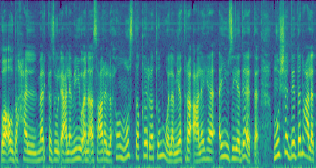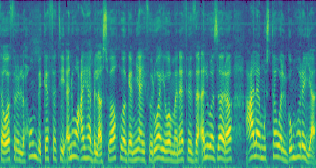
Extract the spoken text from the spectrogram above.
وأوضح المركز الإعلامي أن أسعار اللحوم مستقرة ولم يطرأ عليها أي زيادات مشددا على توافر اللحوم بكافة أنواعها بالأسواق وجميع فروع ومنافذ الوزارة على مستوى الجمهورية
